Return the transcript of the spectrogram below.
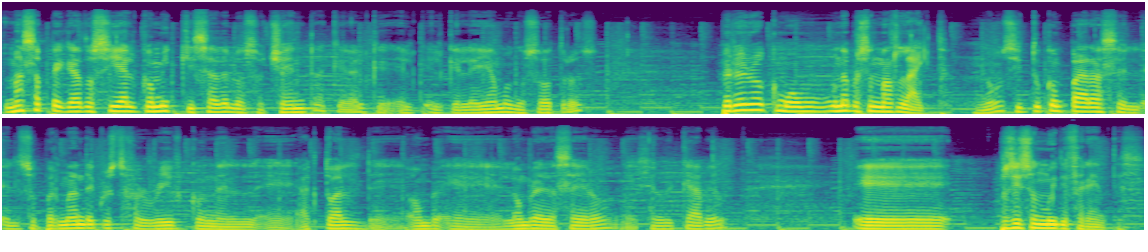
más apegado sí al cómic quizá de los 80, que era el que, el que leíamos nosotros, pero era como una versión más light, ¿no? Si tú comparas el, Superman de Christopher Reeve con el eh, actual de hombre, eh, El Hombre de Acero de Henry Cavill, pues sí son muy diferentes.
